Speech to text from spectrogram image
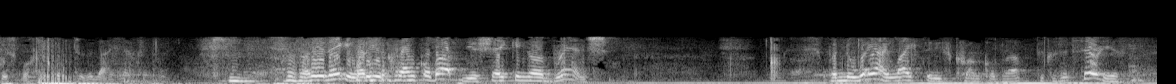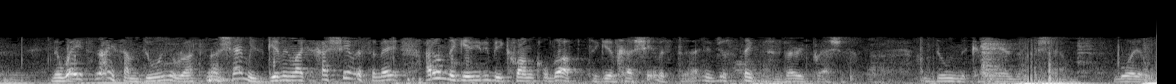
this looks good to the guy next what are you thinking? What are you crunkled up? You're shaking a branch. But in a way, I like that he's crunkled up because it's serious. In a way, it's nice. I'm doing a Ratzon Hashem. He's giving like a chashivas. I don't think you need to be crunkled up to give chashivas to that. You just think this is very precious. I'm doing the command of Hashem loyally.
